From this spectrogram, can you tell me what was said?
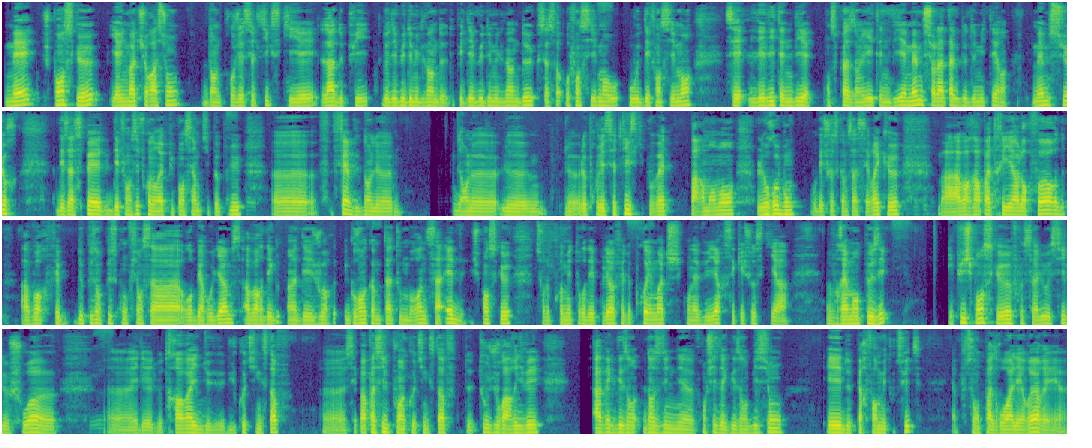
mais je pense que il y a une maturation dans le projet Celtics qui est là depuis le début 2022. Depuis début 2022, que ce soit offensivement ou, défensivement, c'est l'élite NBA. On se place dans l'élite NBA, même sur l'attaque de demi-terrain, même sur des aspects défensifs qu'on aurait pu penser un petit peu plus euh, faibles dans le dans le, le, le, projet Celtics, qui pouvait être par moment le rebond ou des choses comme ça. C'est vrai que bah, avoir rapatrié à Ford, avoir fait de plus en plus confiance à Robert Williams, avoir des, un des joueurs grands comme Tatum Brown, ça aide. Je pense que sur le premier tour des playoffs et le premier match qu'on a vu hier, c'est quelque chose qui a vraiment pesé. Et puis je pense que faut saluer aussi le choix euh, euh, et le travail du, du coaching staff. Euh, c'est pas facile pour un coaching staff de toujours arriver avec des dans une euh, franchise avec des ambitions et de performer tout de suite. Il n'y a souvent pas droit à l'erreur et euh,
